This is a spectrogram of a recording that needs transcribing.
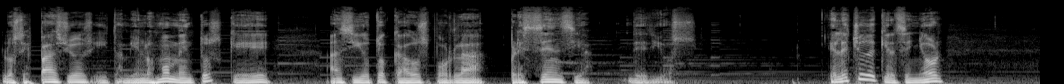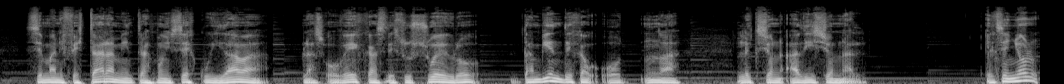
los espacios y también los momentos que han sido tocados por la presencia de Dios. El hecho de que el Señor se manifestara mientras Moisés cuidaba las ovejas de su suegro también deja una lección adicional. El Señor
